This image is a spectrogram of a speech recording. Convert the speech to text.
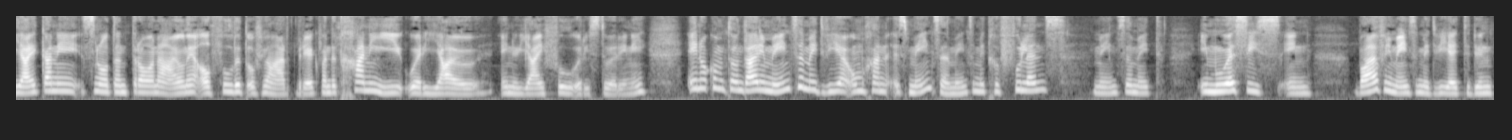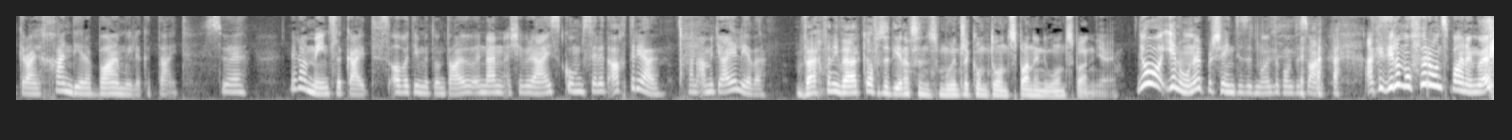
jy kan nie snot en trane huil nie al voel dit of jou hart breek want dit gaan nie hier oor jou en hoe jy voel oor die storie nie. En ook om te onthou die mense met wie jy omgaan is mense, mense met gevoelens, mense met emosies en baie van die mense met wie jy te doen kry gaan deur 'n baie moeilike tyd. So net daai menslikheid is al wat jy moet onthou en dan as jy by die huis kom, sit dit agter jou. Gaan aan met jou eie lewe weg van die werk af is dit enigstens moontlik om te ontspan en hoe ontspan jy? Ja, 100% is dit moontlik om te ontspan. ek is heeltemal vir ontspanning hoor.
